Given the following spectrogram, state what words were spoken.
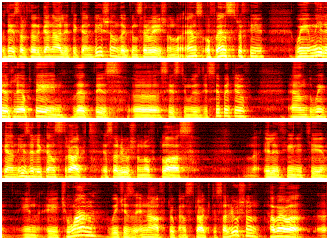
this orthogonality condition, the conservation of entropy, we immediately obtain that this uh, system is dissipative and we can easily construct a solution of class L infinity in H1, which is enough to construct a solution. However, uh, uh,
